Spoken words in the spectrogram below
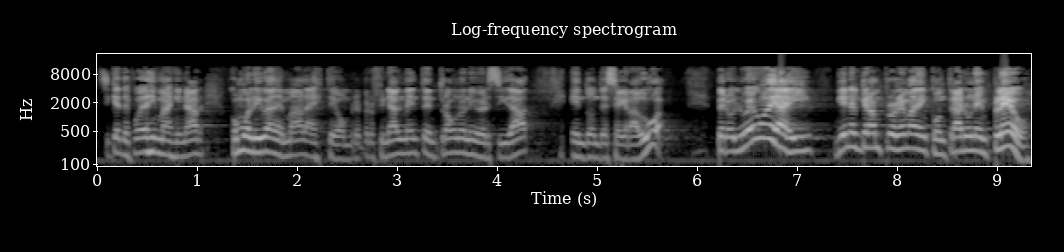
Así que te puedes imaginar cómo le iba de mal a este hombre, pero finalmente entró a una universidad en donde se gradúa. Pero luego de ahí viene el gran problema de encontrar un empleo.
